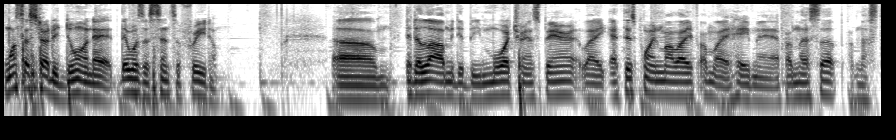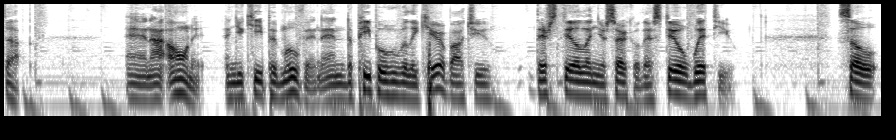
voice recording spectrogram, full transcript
once I started doing that, there was a sense of freedom. Um, it allowed me to be more transparent. Like at this point in my life, I'm like, hey man, if I mess up, I messed up, and I own it. And you keep it moving. And the people who really care about you, they're still in your circle. They're still with you. So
